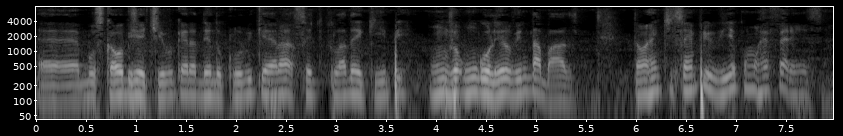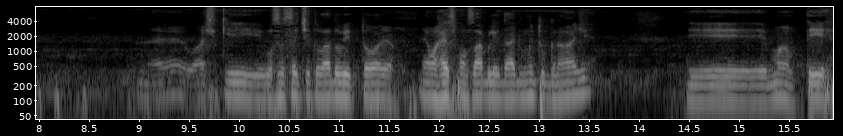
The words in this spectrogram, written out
é, buscar o objetivo que era dentro do clube, que era ser titular da equipe, um, um goleiro vindo da base. Então a gente sempre via como referência. Eu acho que você ser titular do Vitória é uma responsabilidade muito grande e manter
